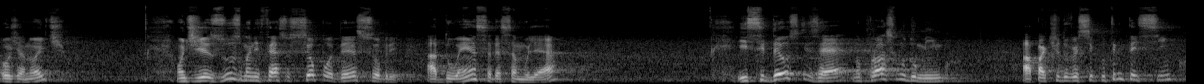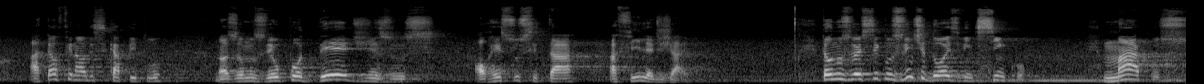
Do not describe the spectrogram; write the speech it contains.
hoje à noite, onde Jesus manifesta o seu poder sobre a doença dessa mulher. E se Deus quiser, no próximo domingo, a partir do versículo 35 até o final desse capítulo, nós vamos ver o poder de Jesus ao ressuscitar a filha de Jairo. Então, nos versículos 22 e 25, Marcos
